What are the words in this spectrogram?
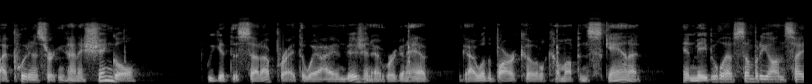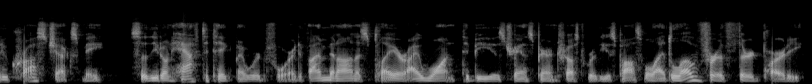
I put in a certain kind of shingle, we get this set up right the way I envision it, we're going to have a guy with a barcode will come up and scan it and maybe we'll have somebody on site who cross checks me so that you don't have to take my word for it. If I'm an honest player, I want to be as transparent, trustworthy as possible. I'd love for a third party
